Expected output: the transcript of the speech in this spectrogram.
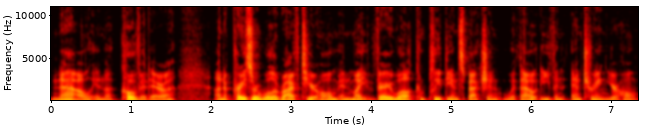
now, in the COVID era, an appraiser will arrive to your home and might very well complete the inspection without even entering your home.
